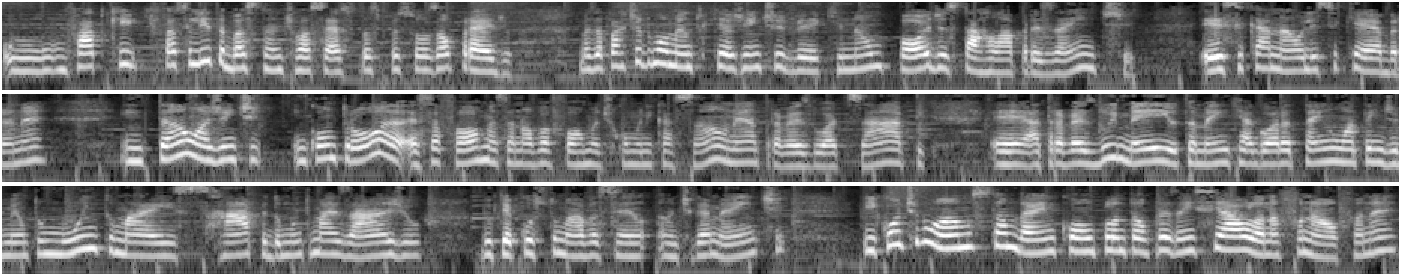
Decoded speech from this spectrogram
um, um fato que, que, facilita bastante o acesso das pessoas ao prédio. Mas a partir do momento que a gente vê que não pode estar lá presente, esse canal ele se quebra, né? Então a gente encontrou essa forma, essa nova forma de comunicação, né, através do WhatsApp, é, através do e-mail também, que agora tem um atendimento muito mais rápido, muito mais ágil do que costumava ser antigamente. E continuamos também com o plantão presencial lá na Funalfa, né,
